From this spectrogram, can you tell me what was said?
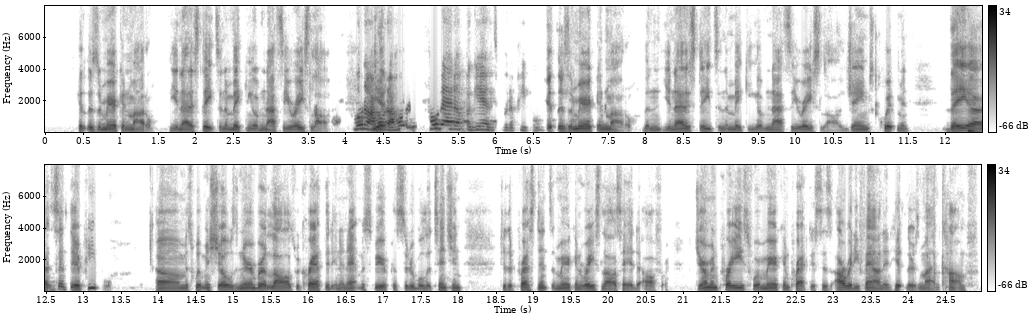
Hitler's American model, the United States in the making of Nazi race law. Hold on, hold on, hold, hold that up again for the people. Hitler's American model, the United States in the making of Nazi race law. James Whitman, they uh, sent their people. Um, as Whitman shows, the Nuremberg laws were crafted in an atmosphere of considerable attention to the precedents American race laws had to offer. German praise for American practices, already found in Hitler's Mein Kampf,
